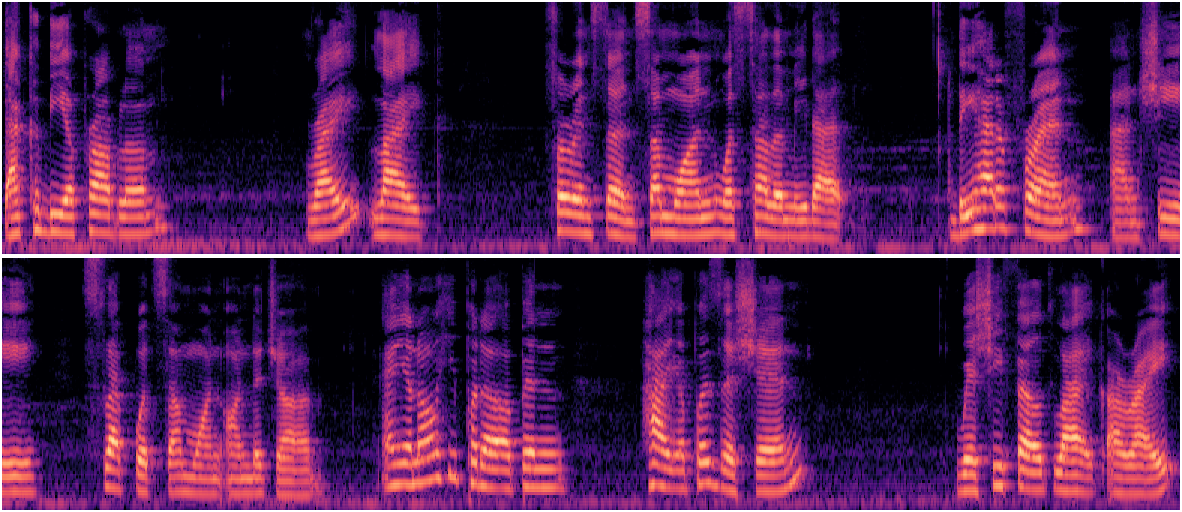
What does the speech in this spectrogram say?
that could be a problem right? Like for instance someone was telling me that they had a friend and she slept with someone on the job. And you know he put her up in higher position where she felt like all right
